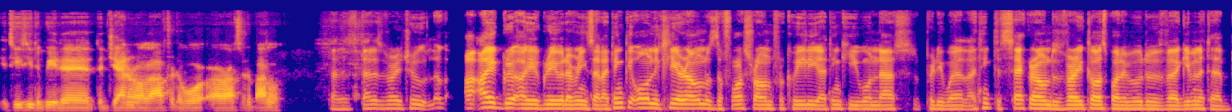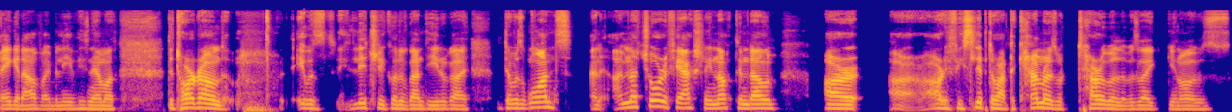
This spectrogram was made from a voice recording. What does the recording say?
it's easy to be the the general after the war or after the battle. That is that is very true. Look, I, I, agree. I agree with everything said. I think the only clear round was the first round for Queally. I think he won that pretty well. I think the second round was very close, but I would have uh, given it to Begadov, I believe his name was. The third round, it was literally could have gone to either guy. There was once, and I'm not sure if he actually knocked him down or or, or if he slipped or what. The cameras were terrible. It was like you know it was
